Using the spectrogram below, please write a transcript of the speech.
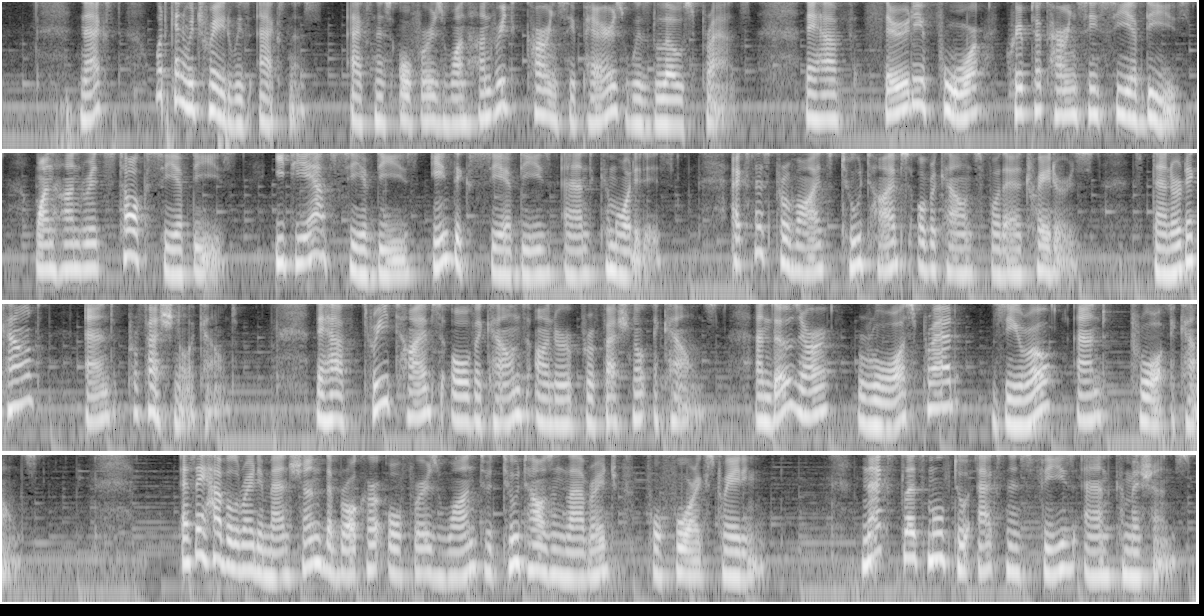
Next, what can we trade with Exness? Exness offers 100 currency pairs with low spreads. They have 34 cryptocurrency CFDs, 100 stock CFDs, ETF CFDs, index CFDs, and commodities. Exness provides two types of accounts for their traders standard account and professional account. They have three types of accounts under professional accounts, and those are raw spread, zero, and pro accounts. As I have already mentioned, the broker offers 1 to 2000 leverage for forex trading. Next, let's move to Exness fees and commissions.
